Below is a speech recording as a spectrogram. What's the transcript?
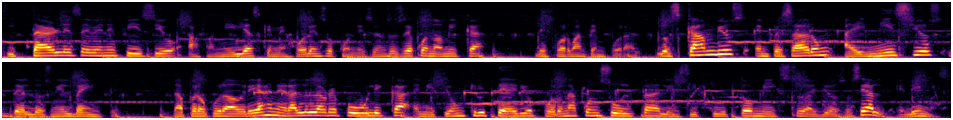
quitarle ese beneficio a familias que mejoren su condición socioeconómica de forma temporal. Los cambios empezaron a inicios del 2020 la Procuraduría General de la República emitió un criterio por una consulta del Instituto Mixto de Ayuda Social, el IMAS.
